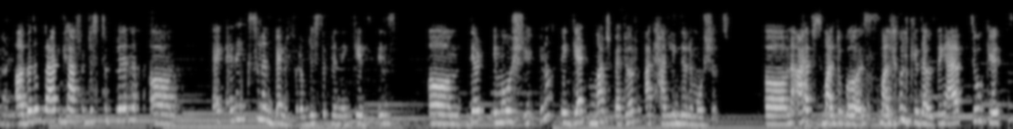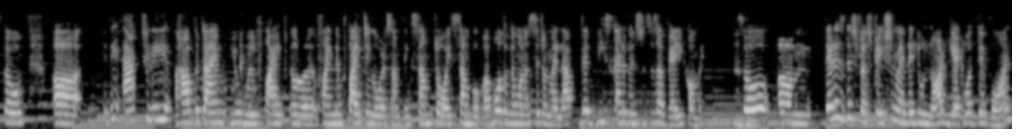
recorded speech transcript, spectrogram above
Right. Other than that, we have to discipline. Um, a- an excellent benefit of disciplining kids is um, their emotion. You know, they get much better at handling their emotions. Uh, I have multiple multiple kids. I was saying I have two kids, so uh, they actually half the time you will fight, uh, find them fighting over something, some toy, some book, or both of them want to sit on my lap. These kind of instances are very common. Mm-hmm. So um, there is this frustration when they do not get what they want.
